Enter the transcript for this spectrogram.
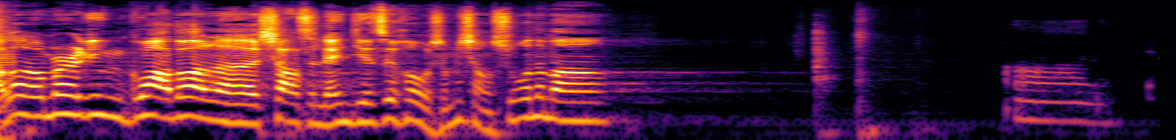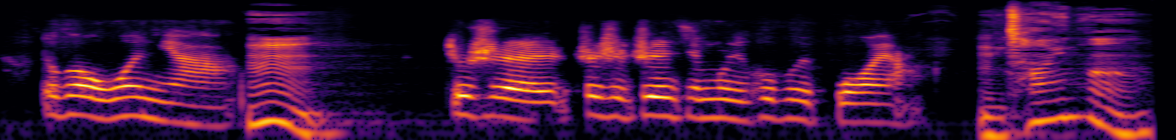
好了，老妹儿，给你挂断了。下次连接最后有什么想说的吗？嗯，豆哥，我问你啊，嗯，就是这是这些节目你会不会播呀？你猜呢，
